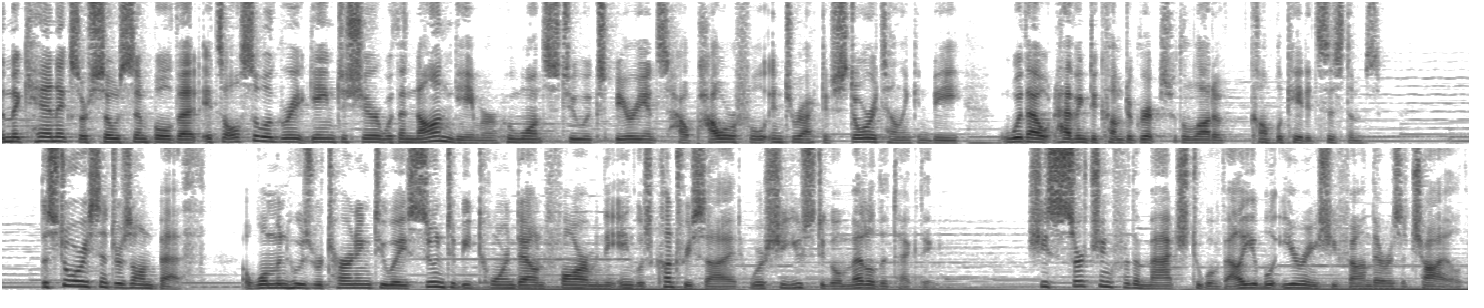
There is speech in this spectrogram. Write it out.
The mechanics are so simple that it's also a great game to share with a non gamer who wants to experience how powerful interactive storytelling can be without having to come to grips with a lot of complicated systems. The story centers on Beth, a woman who's returning to a soon to be torn down farm in the English countryside where she used to go metal detecting. She's searching for the match to a valuable earring she found there as a child,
